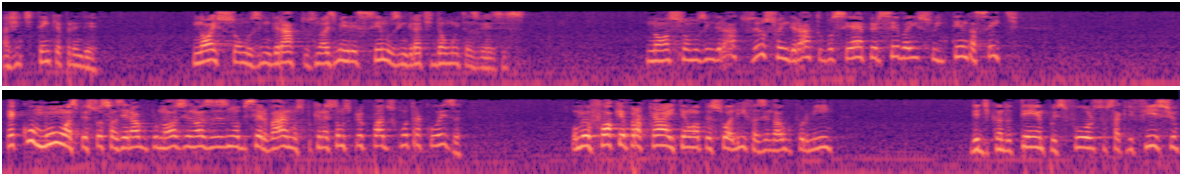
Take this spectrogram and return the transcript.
A gente tem que aprender. Nós somos ingratos, nós merecemos ingratidão muitas vezes. Nós somos ingratos. Eu sou ingrato, você é, perceba isso, entenda, aceite. É comum as pessoas fazerem algo por nós e nós às vezes não observarmos, porque nós estamos preocupados com outra coisa. O meu foco é para cá e tem uma pessoa ali fazendo algo por mim. Dedicando tempo, esforço, sacrifício.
